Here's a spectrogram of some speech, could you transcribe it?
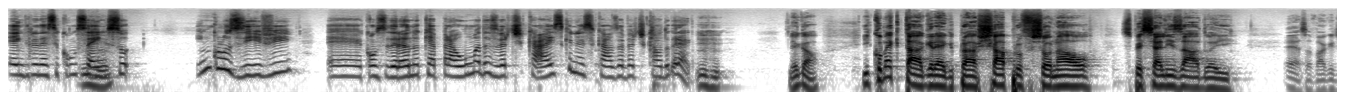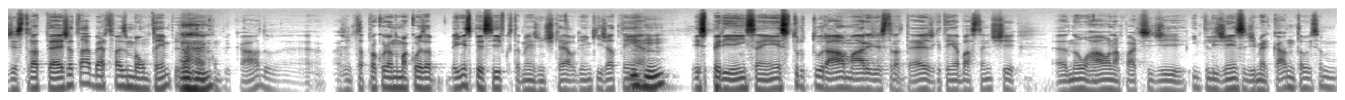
entre nesse consenso, inclusive é, considerando que é para uma das verticais, que nesse caso é a vertical do Greg. Uhum. Legal. E como é que tá, Greg, para achar profissional especializado aí? É, essa vaga de estratégia está aberta faz um bom tempo, já é complicado. É, a gente está procurando uma coisa bem específica também. A gente quer alguém que já tenha Uhum. experiência em estruturar uma área de estratégia, que tenha bastante eh, know-how na parte de inteligência de mercado. Então, isso é um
